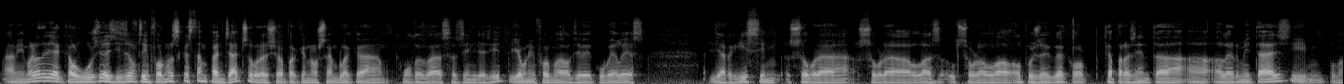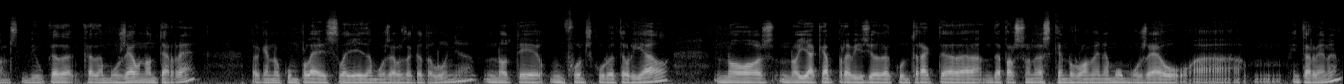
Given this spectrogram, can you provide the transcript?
a mi m'agradaria que algú llegís els informes que estan penjats sobre això, perquè no sembla que, que moltes vegades s'hagin llegit. Hi ha un informe del GB Cubeles llarguíssim sobre, sobre, les, sobre el, el projecte que, que presenta a, a l'Ermitage i doncs, diu que de, que de museu no en té res, perquè no compleix la llei de museus de Catalunya, no té un fons curatorial, no, no hi ha cap previsió de contracte de, de persones que normalment en un museu eh, intervenen.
